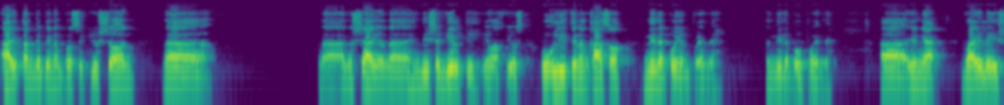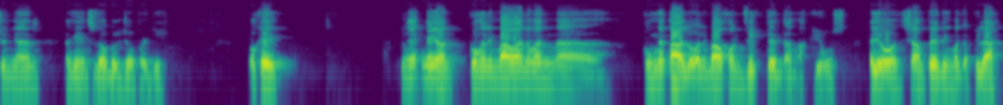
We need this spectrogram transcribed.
ay tanggapin ng prosecution na na ano siya, yun na hindi siya guilty, yung accused, uulitin ang kaso, hindi na po yun pwede. Hindi na po pwede uh, yun nga, violation yan against double jeopardy. Okay. Ng- ngayon, kung halimbawa naman, uh, kung natalo, halimbawa convicted ang accused, ayun, siya ang pwedeng mag-apila.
